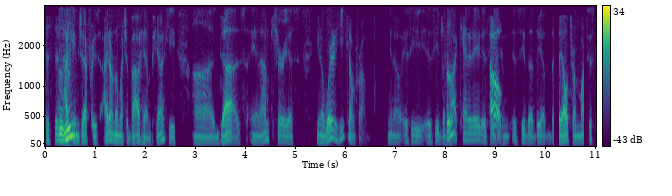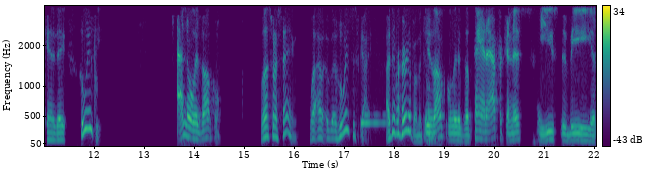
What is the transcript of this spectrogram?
this this mm-hmm. Hakeem Jeffries, I don't know much about him. Bianchi uh, does, and I'm curious. You know, where did he come from? You know, is he is he the Who? black candidate? Is he oh. the, is he the the, the ultra Marxist candidate? Who is he? I know his uncle. Well, that's what I'm saying. Well, who is this guy? I've never heard of him until. His uncle is a Pan Africanist. He used to be a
